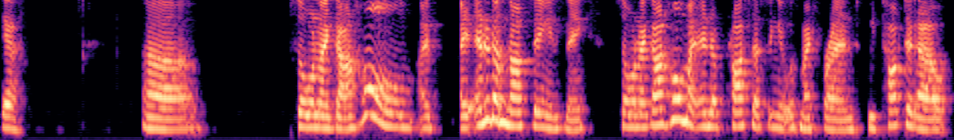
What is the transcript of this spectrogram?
Yeah. Uh so when I got home, I, I ended up not saying anything. So when I got home, I ended up processing it with my friend. We talked it out,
